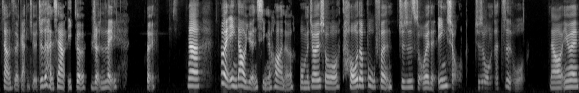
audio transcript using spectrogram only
这样子的感觉，就是很像一个人类。对，那对应到原型的话呢，我们就会说头的部分就是所谓的英雄，就是我们的自我。然后因为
